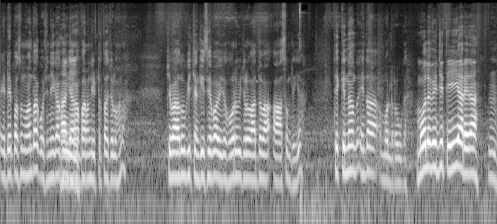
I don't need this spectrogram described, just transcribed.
ਏਡੇ ਪਸ਼ੂ ਨੂੰ ਆਂਦਾ ਕੁਛ ਨਹੀਂਗਾ ਕੋਈ 11 12 ਲੀਟਰ ਤਾਂ ਚਲੋ ਹਨਾ। ਚਵਾ ਦੂਗੀ ਚੰਗੀ ਸੇਵਾ ਹੋਈ ਤੇ ਹੋਰ ਵੀ ਚਲੋ ਅੱਧ ਆਸ ਹੁੰਦੀ ਆ। ਤੇ ਕਿੰਨਾ ਇਹਦਾ ਮੁੱਲ ਰਹੂਗਾ? ਮੁੱਲ ਵੀਰ ਜੀ 30000 ਇਹਦਾ। ਹੂੰ।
